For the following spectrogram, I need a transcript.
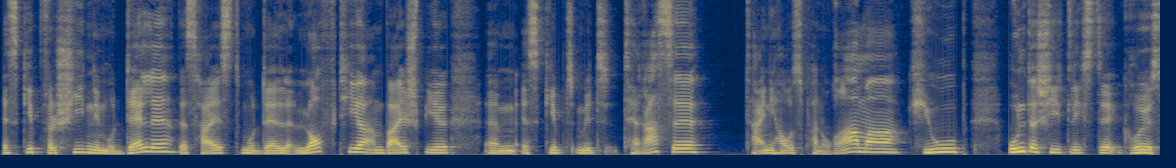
Es gibt verschiedene Modelle. Das heißt Modell Loft hier am Beispiel. Ähm, es gibt mit Terrasse, Tiny House Panorama, Cube, unterschiedlichste Größen.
